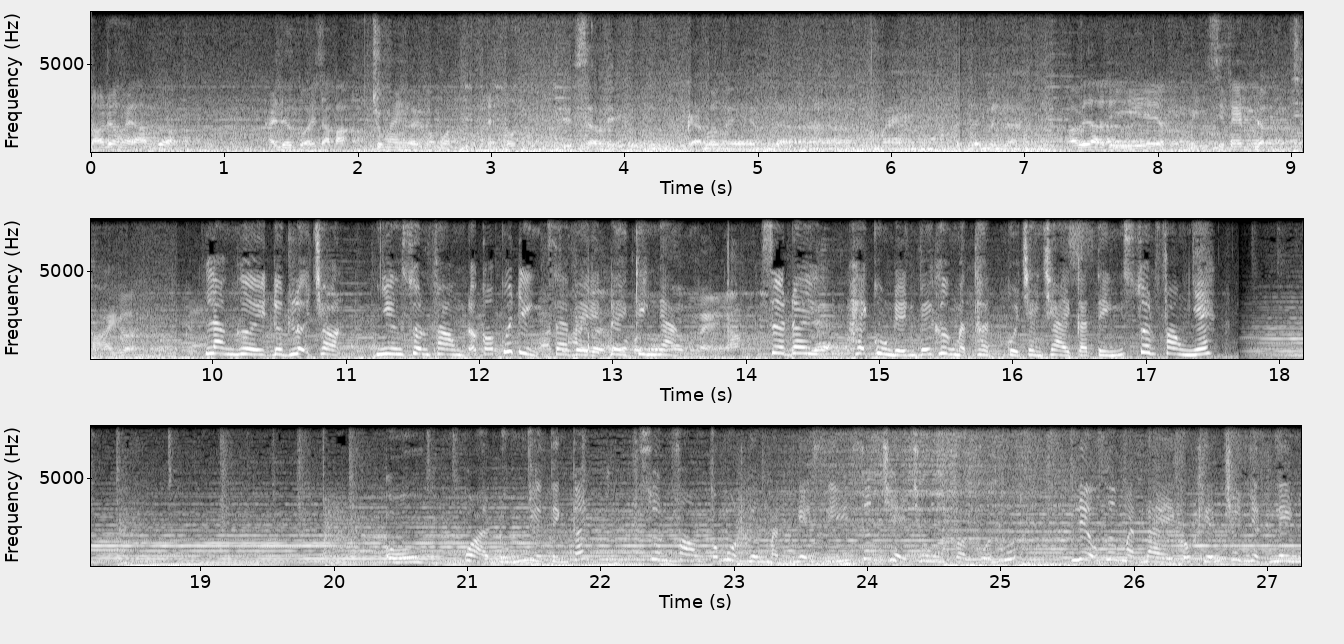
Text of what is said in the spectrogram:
nói được phải làm được. Hãy đưa cô ấy ra bắc. Chúc hai người có một quan hệ tốt. Thì sau thì cũng cảm ơn em đã mang tình đến mình ra và bây giờ thì mình xin phép được chào hai người. Là người được lựa chọn nhưng Xuân Phong đã có quyết định ra về đầy kinh ngạc. Giờ đây, hãy cùng đến với gương mặt thật của chàng trai cá tính Xuân Phong nhé. Tính cách, Xuân Phong có một gương mặt nghệ sĩ rất trẻ trung và cuốn hút. Liệu gương mặt này có khiến cho Nhật Linh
